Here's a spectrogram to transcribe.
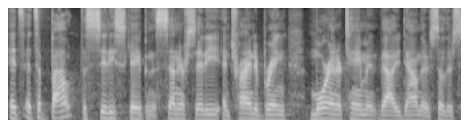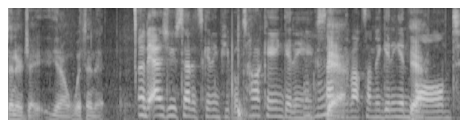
It's it's about the cityscape and the center city and trying to bring more entertainment value down there so there's synergy, you know, within it. And as you said, it's getting people talking, getting excited Yeah. about something, getting involved.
